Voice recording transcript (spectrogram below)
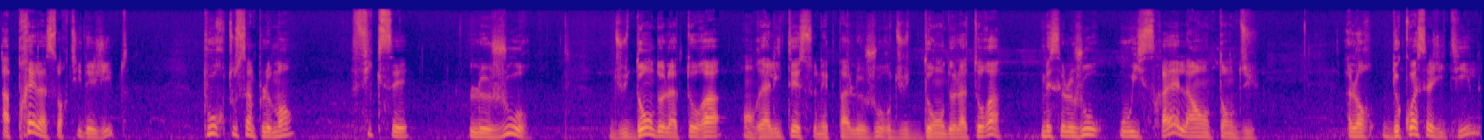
après la sortie d'Égypte pour tout simplement fixer le jour du don de la Torah. En réalité, ce n'est pas le jour du don de la Torah, mais c'est le jour où Israël a entendu alors, de quoi s'agit-il?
